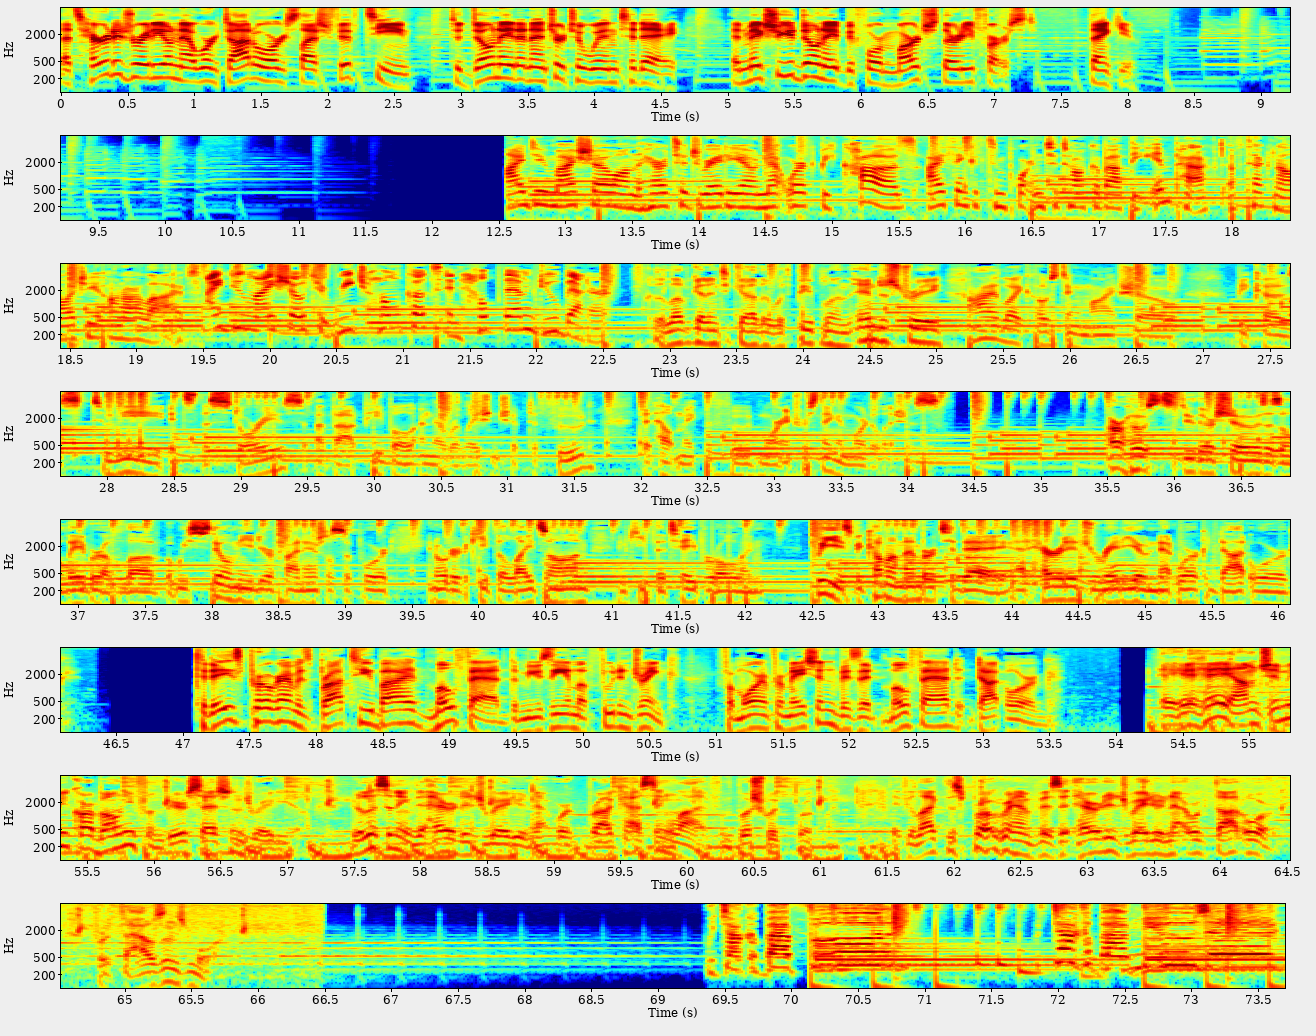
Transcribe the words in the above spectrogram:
That's heritageradionetwork.org slash 15 to donate and enter to win today. And make sure you donate before March 31st. Thank you. I do my show on the Heritage Radio Network because I think it's important to talk about the impact of technology on our lives. I do my show to reach home cooks and help them do better. I love getting together with people in the industry. I like hosting my show because to me, it's the stories about people and their relationship to food that help make the food more interesting and more delicious. Our hosts do their shows as a labor of love, but we still need your financial support in order to keep the lights on and keep the tape rolling. Please become a member today at heritageradionetwork.org. Today's program is brought to you by MoFad, the Museum of Food and Drink. For more information, visit mofad.org. Hey, hey, hey, I'm Jimmy Carbone from Beer Sessions Radio. You're listening to Heritage Radio Network broadcasting live from Bushwick, Brooklyn. If you like this program, visit heritageradionetwork.org for thousands more. We talk about food, we talk about music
